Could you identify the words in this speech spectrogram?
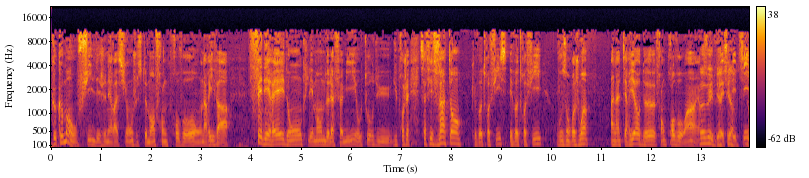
Que comment, au fil des générations, justement, Franck Provost, on arrive à fédérer donc les membres de la famille autour du, projet? Ça fait 20 ans que votre fils et votre fille vous ont rejoint à l'intérieur de Franck Provost. Hein. oui, vous avez fait des petits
